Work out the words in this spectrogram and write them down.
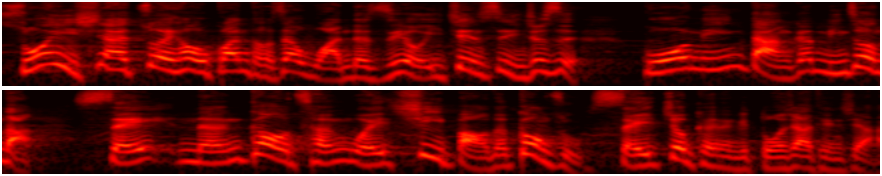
所以现在最后关头在玩的只有一件事情，就是国民党跟民众党谁能够成为弃保的共主，谁就可能夺下天下。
